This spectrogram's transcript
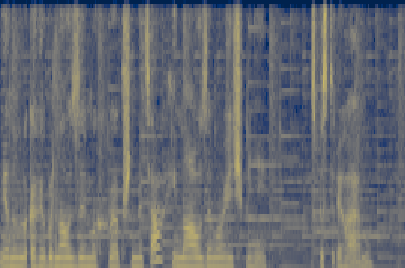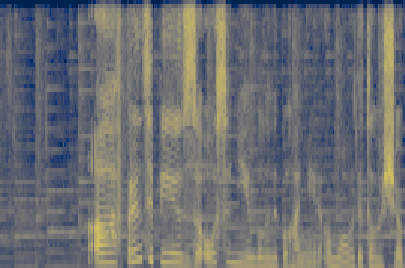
Є невелика гибель на озимих е, пшеницях і на озимому ячмені. Спостерігаємо. А в принципі, з осені були непогані умови для того, щоб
